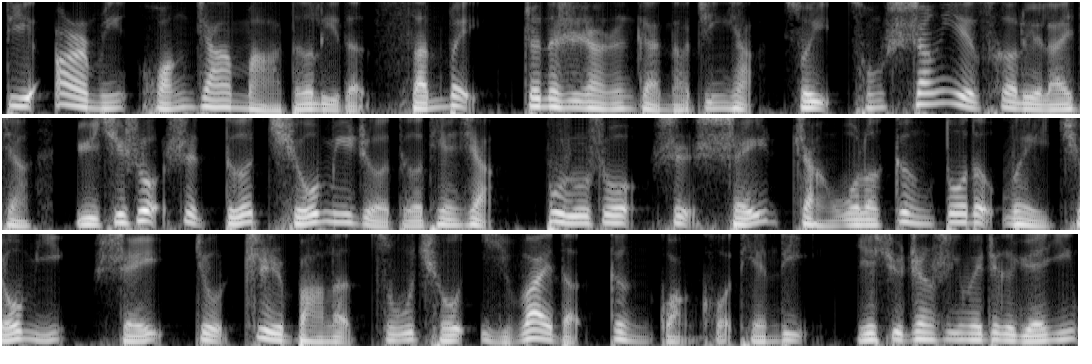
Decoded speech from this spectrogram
第二名皇家马德里的三倍，真的是让人感到惊讶。所以从商业策略来讲，与其说是得球迷者得天下。不如说是谁掌握了更多的伪球迷，谁就制霸了足球以外的更广阔天地。也许正是因为这个原因，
